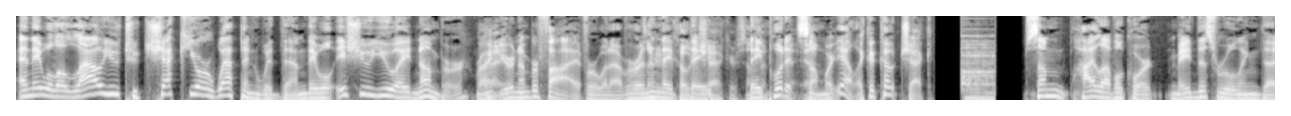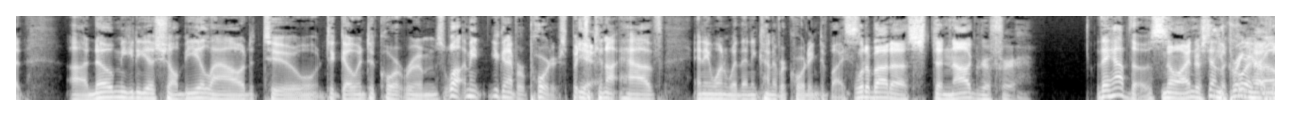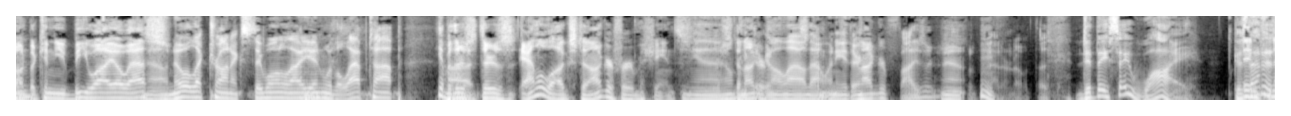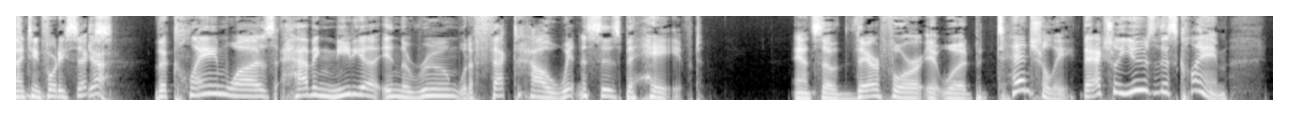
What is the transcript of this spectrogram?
And they will allow you to check your weapon with them. They will issue you a number, right? Right. You're number five or whatever, and like then a they coat they, check or they something. put Right, it yeah. somewhere, yeah, like a coat check. Some high level court made this ruling that uh, no media shall be allowed to to go into courtrooms. Well, I mean, you can have reporters, but you cannot have anyone with any kind of recording device. What about a stenographer? They have those. No, I understand You the court your has one, but can you BYOS? no, no electronics. They won't allow you in with a laptop. Yeah, but Uh, there's there's analog stenographer machines. Yeah, I There's don't think they're gonna allow that one either. Stenographizers? Yeah. I don't know what the Did they say why? Because in that is 1946. Yeah. The claim was having media in the room would affect how witnesses behaved. And so, therefore, it would potentially, they actually use this claim,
